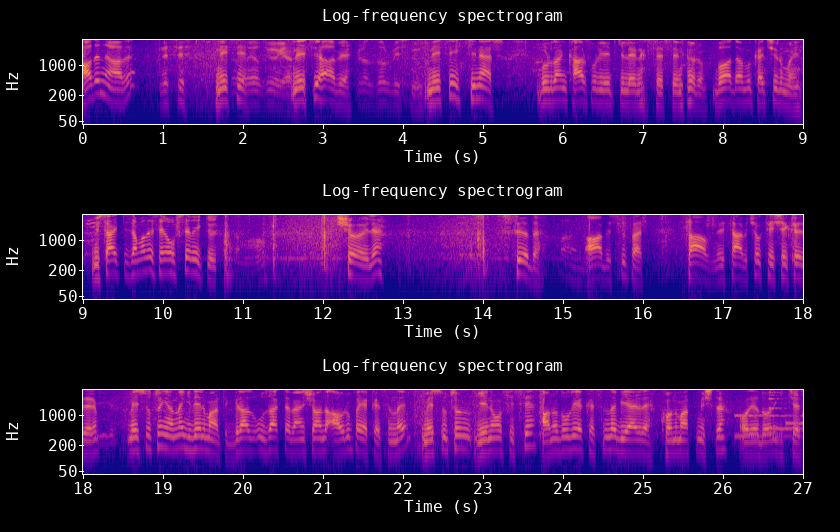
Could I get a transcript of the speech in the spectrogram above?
Adı ne abi? Nesi? Nesi? Yazıyor ya. Nesi abi? Biraz zor bir ismim. Nesih Siner. Buradan Carrefour yetkililerine sesleniyorum. Bu adamı kaçırmayın. Müsait bir zamanda seni ofise bekliyoruz. Şöyle. Sığdı. Abi süper. Sağ ol Nesi abi çok teşekkür ederim. Mesut'un yanına gidelim artık. Biraz uzakta ben şu anda Avrupa yakasındayım. Mesut'un yeni ofisi Anadolu yakasında bir yerde konum atmıştı. Oraya doğru gideceğiz.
